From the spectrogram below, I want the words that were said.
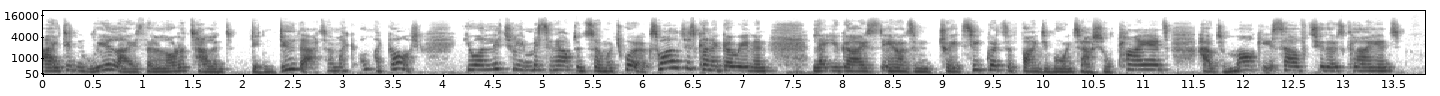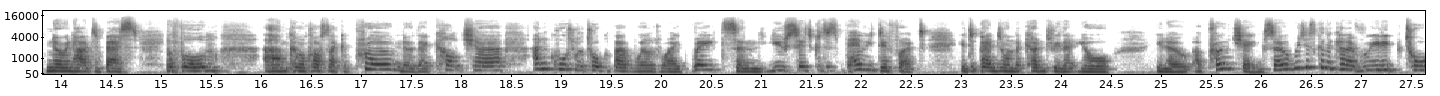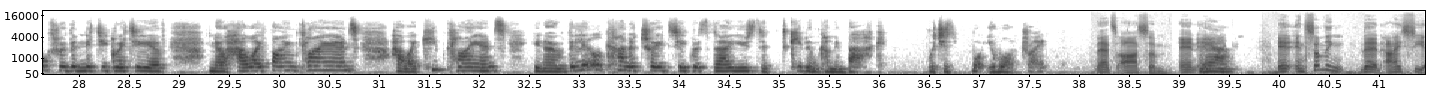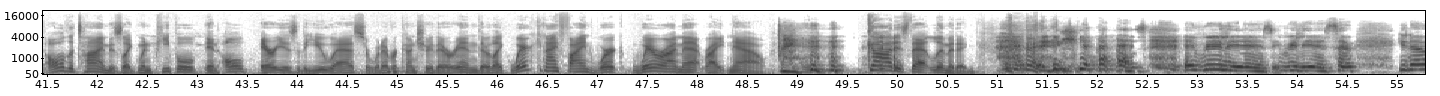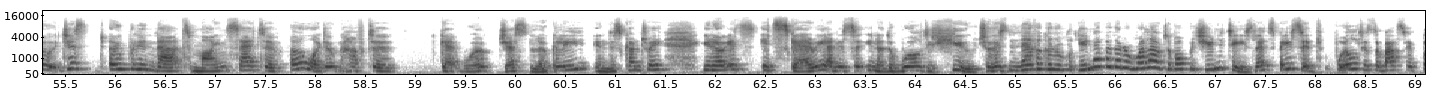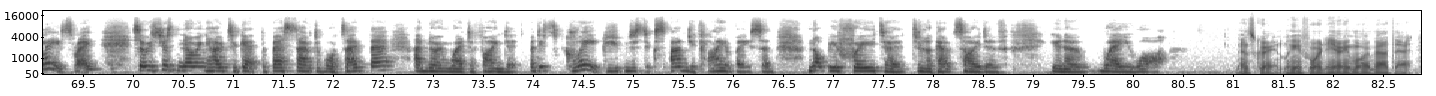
I didn't realize that a lot of talent didn't do that. I'm like, oh my gosh, you are literally missing out on so much work. So I'll just kind of go in and let you guys in on some trade secrets of finding more international clients, how to market yourself to those clients knowing how to best perform, um, come across like a pro, know their culture. And of course, we'll talk about worldwide rates and usage because it's very different. It depending on the country that you're you know approaching. So we're just going to kind of really talk through the nitty gritty of you know how i find clients how i keep clients you know the little kind of trade secrets that i use to, to keep them coming back which is what you want right? That's awesome. And, and yeah and, and, something that I see all the time is like when people in all areas of the U.S. or whatever country they're in, they're like, "Where can I find work where I'm at right now?" And God, is that limiting? yes, it really is. It really is. So, you know, just opening that mindset of, oh, I don't have to get work just locally in this country you know it's it's scary and it's you know the world is huge. So there's never going to you're never going to run out of opportunities. Let's face it the world is a massive place right? So it's just knowing how to get the best out of what's out there and knowing where to find it. But it's great because you can just expand your client base and not be afraid to to look outside of you know where you are. That's great. Looking forward to hearing more about that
